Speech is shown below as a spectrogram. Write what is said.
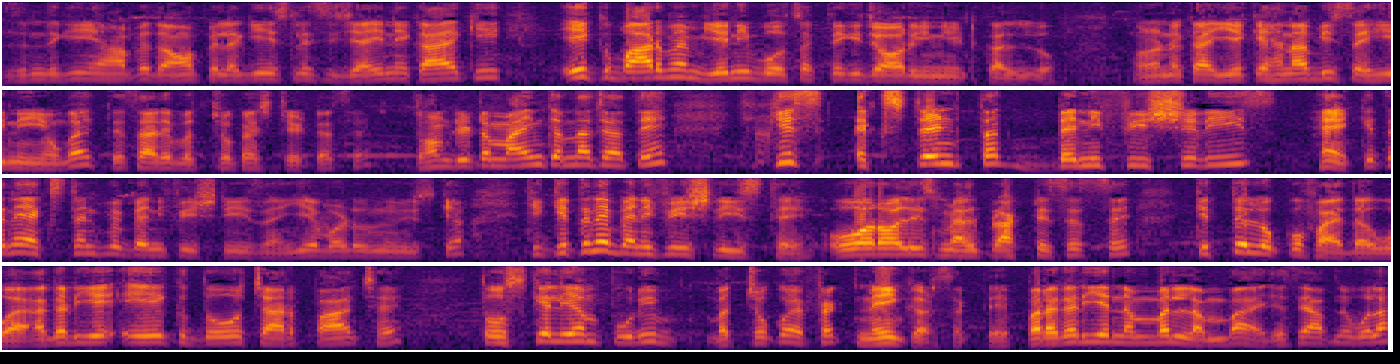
ज़िंदगी यहाँ पे दांव पे लगी इसलिए सीजाई ने कहा है कि एक बार में हम ये नहीं बोल सकते कि जॉर नीट कर लो। उन्होंने कहा, ये कहना भी सही नहीं होगा, इतने सारे बच्चों का स्टेटस है। तो हम डिटरमाइन करना चाहते हैं कि किस एक्सटेंट तक बेनिफिशरीज हैं, कितने एक्सटेंट पे बेनिफिशरीज हैं, ये वर्ड उन्होंने यूज़ किया, कि कितने बेनिफिशरीज थे ओवरऑल इस मेल प्रैक्टिस से कितने लोग को फ़ायदा हुआ है। अगर ये एक, दो, चार, पाँच है तो उसके लिए हम पूरी बच्चों को इफ़ेक्ट नहीं कर सकते। पर अगर ये नंबर लंबा है, जैसे आपने बोला,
